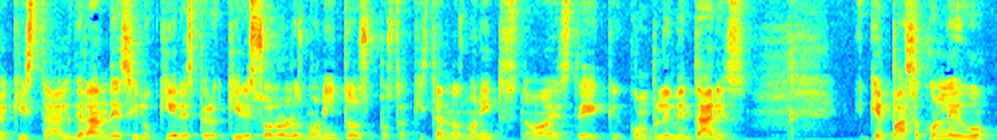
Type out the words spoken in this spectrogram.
aquí está el grande si lo quieres, pero quieres solo los monitos, pues aquí están los monitos, ¿no? Este, complementarios. ¿Qué pasa con Lego?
